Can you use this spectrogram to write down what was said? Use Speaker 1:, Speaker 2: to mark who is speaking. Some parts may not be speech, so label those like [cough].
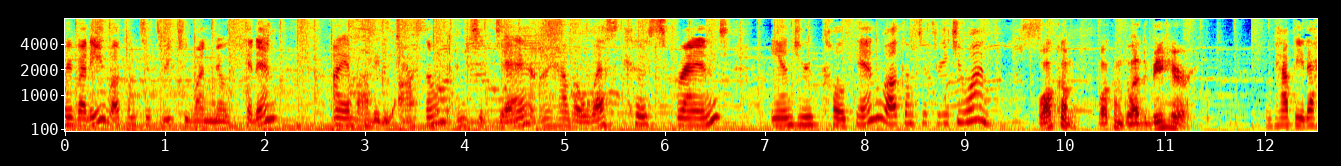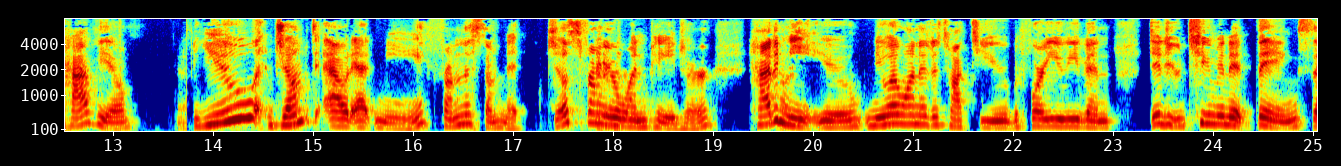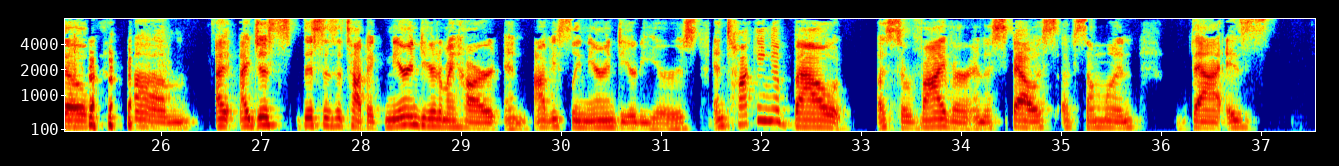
Speaker 1: Everybody. Welcome to 321 No Kidding. I am Bobbie the Awesome, and today I have a West Coast friend, Andrew Culkin. Welcome to 321.
Speaker 2: Welcome. Welcome. Glad to be here.
Speaker 1: I'm happy to have you. You jumped out at me from the summit just from your [laughs] one pager, had to meet you, knew I wanted to talk to you before you even did your two minute thing. So, [laughs] um, I, I just, this is a topic near and dear to my heart and obviously near and dear to yours. And talking about a survivor and a spouse of someone that is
